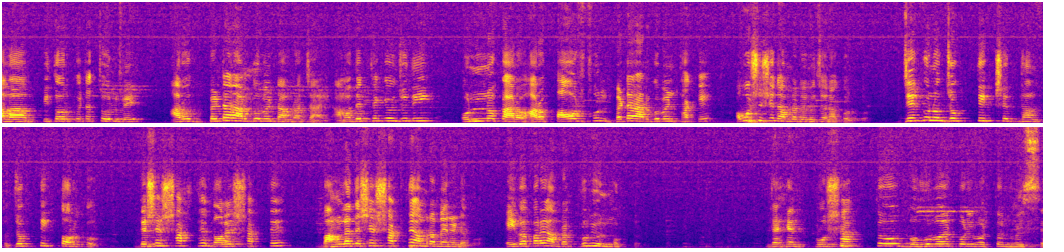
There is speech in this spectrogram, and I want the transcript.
আলাপ, বিতর্ক এটা চলবে। আরও বেটার আর্গুমেন্ট আমরা চাই। আমাদের থেকেও যদি অন্য কারও আরও পাওয়ারফুল বেটার আর্গুমেন্ট থাকে, অবশ্যই সেটা আমরা বিবেচনা করব। যে কোনো যৌক্তিক সিদ্ধান্ত, যৌক্তিক তর্ক, দেশের স্বার্থে, দলের স্বার্থে, বাংলাদেশের স্বার্থে আমরা মেনে নেব। এই ব্যাপারে আমরা খুবই উন্মুক্ত। দেখেন, পোশাক তো বহুবার পরিবর্তন হয়েছে।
